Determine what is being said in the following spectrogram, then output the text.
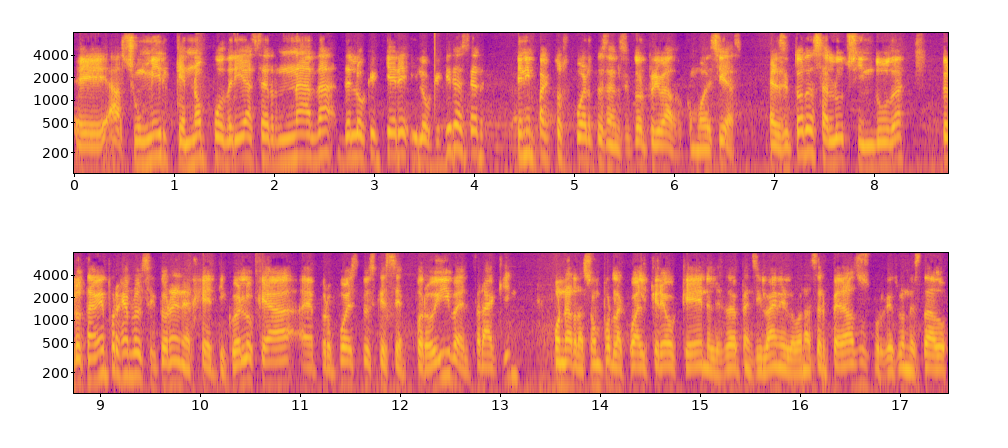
eh, asumir que no podría hacer nada de lo que quiere y lo que quiere hacer tiene impactos fuertes en el sector privado, como decías. El sector de salud, sin duda, pero también, por ejemplo, el sector energético. Él lo que ha eh, propuesto es que se prohíba el fracking, una razón por la cual creo que en el estado de Pensilvania lo van a hacer pedazos porque es un estado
